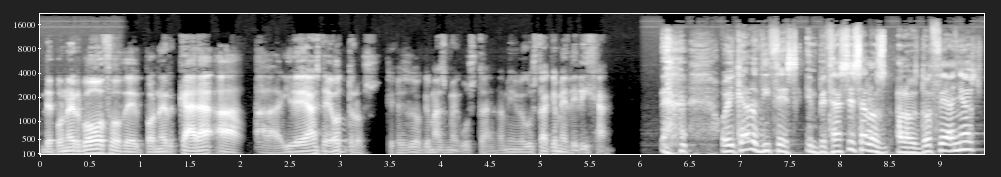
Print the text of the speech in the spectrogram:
de poner voz o de poner cara a, a, ideas de otros, que es lo que más me gusta. A mí me gusta que me dirijan. Oye, claro, dices, empezaste a los, a los 12 años,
